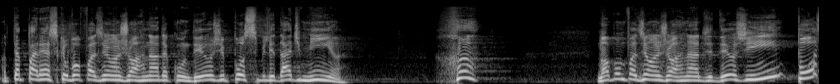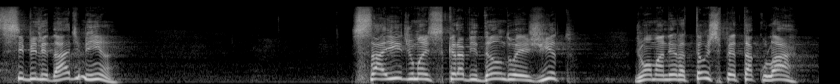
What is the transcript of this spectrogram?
Até parece que eu vou fazer uma jornada com Deus de possibilidade minha. Hã? Nós vamos fazer uma jornada de Deus de impossibilidade minha. Sair de uma escravidão do Egito de uma maneira tão espetacular.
